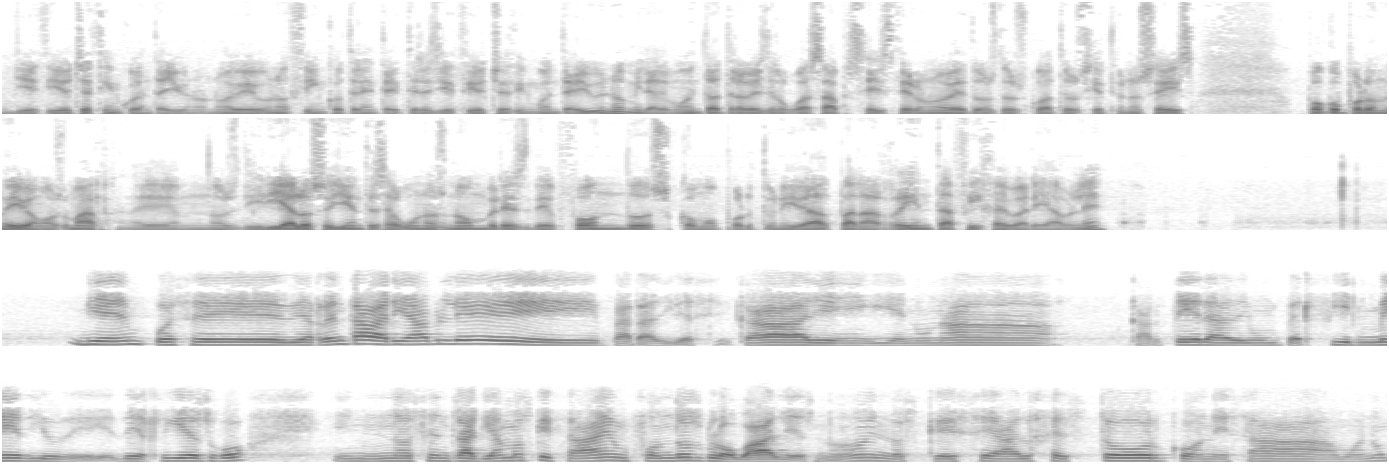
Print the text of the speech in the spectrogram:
1851 91533 1851 mira de momento a través del WhatsApp 609 224 716 poco por donde íbamos Mar. Eh, nos diría a los oyentes algunos nombres de fondos como oportunidad para renta fija y variable. Bien, pues eh, de renta variable para diversificar y en una cartera de un perfil medio de, de, riesgo, nos centraríamos quizá en fondos globales, ¿no? en los que sea el gestor con esa bueno,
